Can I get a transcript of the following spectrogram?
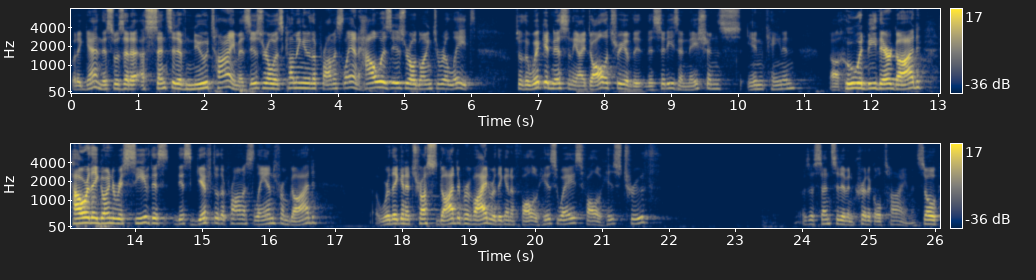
But again, this was at a, sensitive new time as Israel was coming into the promised land. How was Israel going to relate to the wickedness and the idolatry of the, the cities and nations in Canaan? Uh, who would be their God? How are they going to receive this, this gift of the promised land from God? Were they going to trust God to provide? Were they going to follow His ways, follow His truth? It was a sensitive and critical time. And so,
